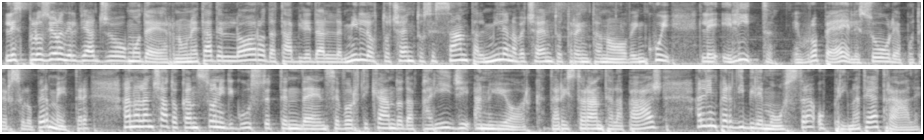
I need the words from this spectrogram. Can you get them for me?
L'esplosione del viaggio moderno, un'età dell'oro databile dal 1860 al 1939 1989, in cui le elite europee, le sole a poterselo permettere, hanno lanciato canzoni di gusto e tendenze, vorticando da Parigi a New York, dal ristorante alla Page all'imperdibile mostra o prima teatrale.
